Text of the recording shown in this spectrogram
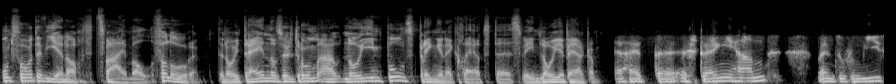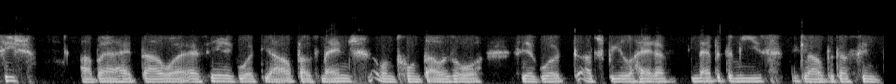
und vor der Weihnacht zweimal verloren. Der neue Trainer soll darum auch neue Impuls bringen, erklärt Sven Leuenberger. Er hat äh, eine strenge Hand, wenn es auf dem Eis ist, aber er hat auch eine sehr gute Art als Mensch und kommt auch so sehr gut als Spieler her. Neben dem Eis, ich glaube, das sind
